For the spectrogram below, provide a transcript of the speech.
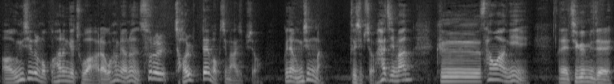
어, 음식을 먹고 하는 게 좋아 라고 하면은 술을 절대 먹지 마십시오. 그냥 음식만 드십시오. 하지만 그 상황이 네, 지금 이제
